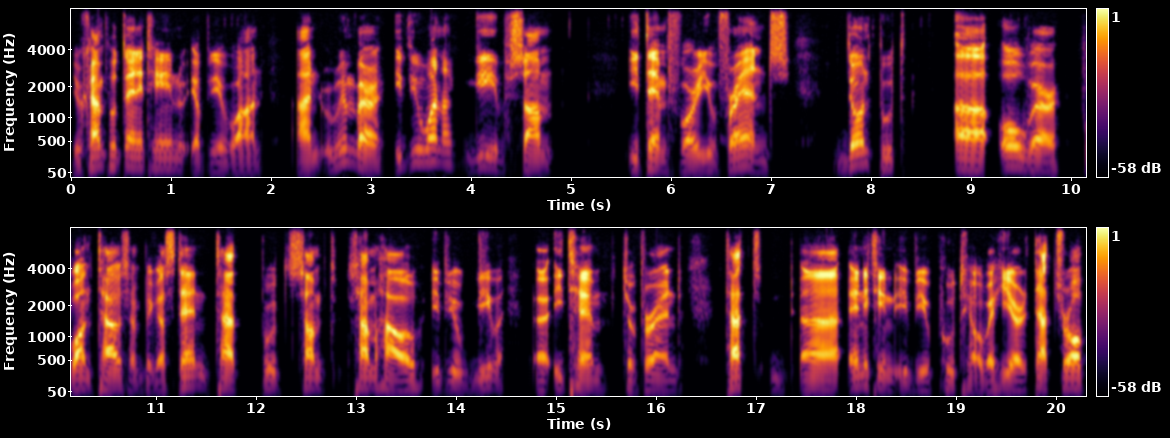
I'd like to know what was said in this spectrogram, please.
You can put anything if you want. And remember, if you wanna give some items for your friends, don't put uh over 1000 because then that put some somehow if you give a item to friend that uh anything if you put over here that drop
